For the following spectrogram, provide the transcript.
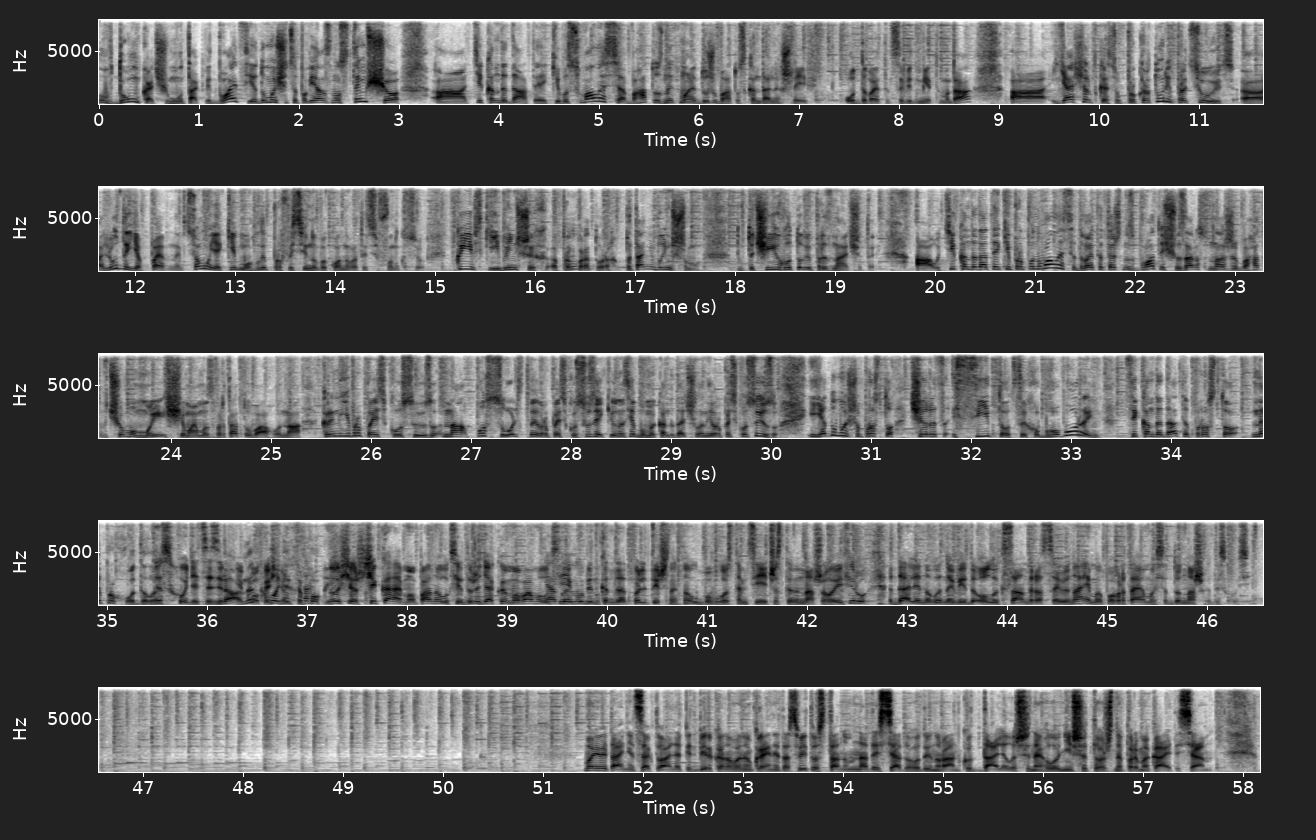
ну, думка, чому так відбувається. Я думаю, що це пов'язано з тим, що а, ті кандидати, які висувалися, багато з них мають дуже багато скандальних шлейфів. От давайте це відмітимо. Да? А, я ще раз підкреслю, в прокуратурі працюють а, люди, я впевнений в цьому, які могли професійно виконувати цю функцію в Київській і в інших е, прокуратурах. Питання в іншому, тобто чи їх готові призначити. А от ті кандидати, які пропонувалися, давайте теж не забувати, що зараз у нас же багато в чому ми ще маємо звертати увагу на країни Європейського союзу, на посольства Європейського союзу, які у нас є, бо ми кандидат член Європейського союзу. І я думаю, що просто через сіто цих обговорень ці кандидати просто не проходили. Не сходяться зірки Да, не поки сходяться що. поки ну що ж, чекаємо. Пане Олексію, дуже дякуємо вам. Олексій Дякуємо. Кубін, кандидат політичних наук, був гостем цієї частини нашого ефіру. Далі новини від Олександра Саюна, і ми повертаємося до наших дискусій. Мої вітання. Це актуальна підбірка новин України та світу. Станом на 10 годину ранку. Далі лише найголовніше, тож не перемикайтеся.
